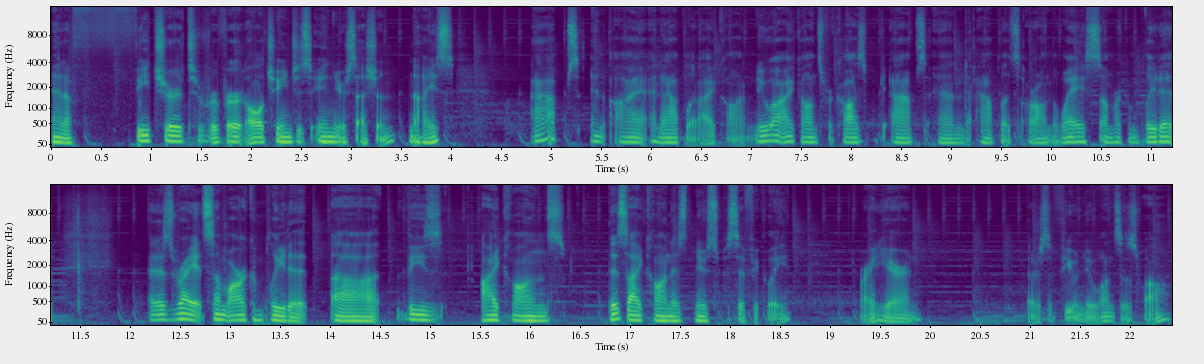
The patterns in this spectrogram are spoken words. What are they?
and a feature to revert all changes in your session. Nice. Apps and I an applet icon. New icons for Cosmic apps and applets are on the way. Some are completed. It is right, some are completed. Uh, these icons, this icon is new specifically right here. And there's a few new ones as well.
